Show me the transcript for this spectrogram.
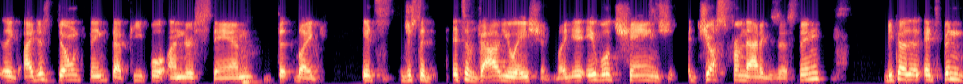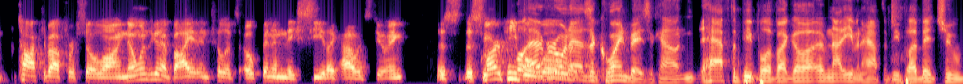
like i just don't think that people understand that like it's just a it's a valuation like it, it will change just from that existing because it- it's been talked about for so long no one's going to buy it until it's open and they see like how it's doing The, the smart people. Well, will, everyone like- has a Coinbase account. Half the people, if I go, not even half the people, I bet you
